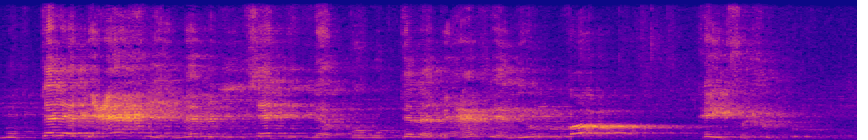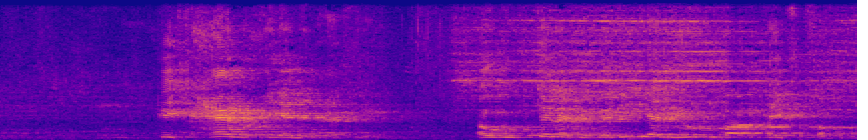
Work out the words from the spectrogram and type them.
مبتلى بعافية ما من إنسان إلا هو مبتلى بعافية لينظر كيف شكره كيف حال حيال العافية أو مبتلى ببلية لينظر كيف صبره.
